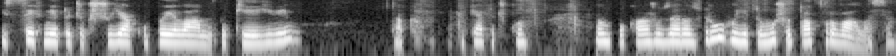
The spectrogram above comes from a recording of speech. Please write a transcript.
із цих ниточок, що я купила у Києві. Так, пакеточку вам покажу зараз другої, тому що та порвалася.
